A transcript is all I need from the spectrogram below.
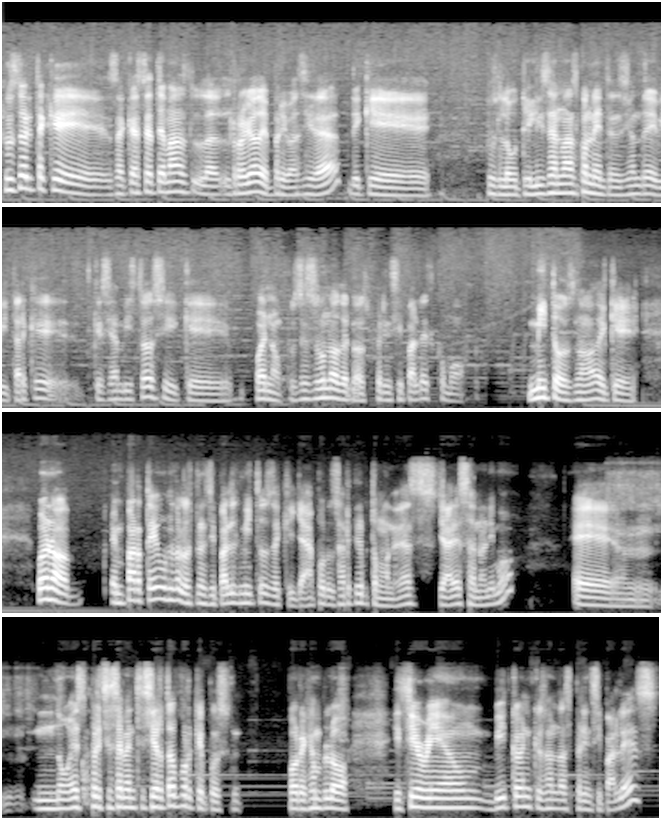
justo ahorita que sacaste temas, la- el rollo de privacidad, de que pues lo utilizan más con la intención de evitar que, que sean vistos y que, bueno, pues es uno de los principales como mitos, ¿no? De que, bueno, en parte uno de los principales mitos de que ya por usar criptomonedas ya eres anónimo, eh, no es precisamente cierto porque pues, por ejemplo, Ethereum, Bitcoin, que son las principales,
